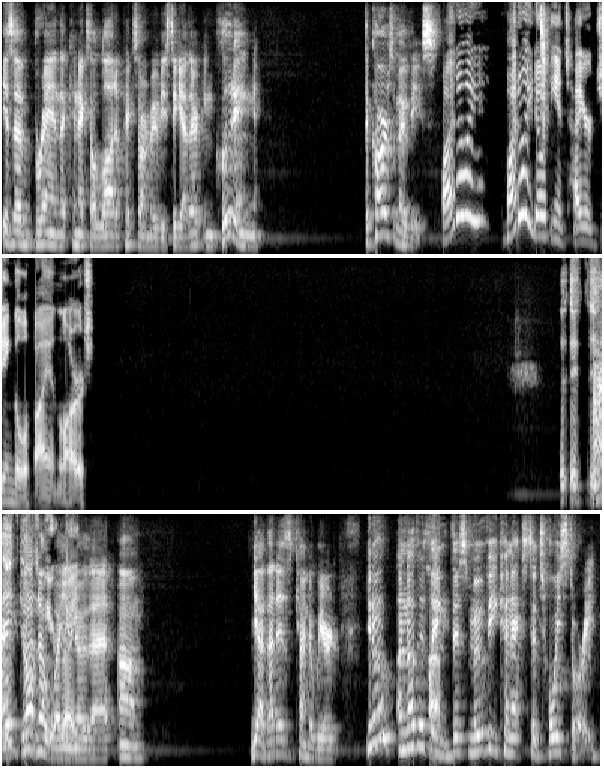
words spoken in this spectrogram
is a brand that connects a lot of pixar movies together including the cars movies Why do I? Why do I know the entire jingle of Buy n Large? It- it- i don't know weird, why right? you know that um yeah that is kind of weird you know another Huh. thing this movie connects to toy story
